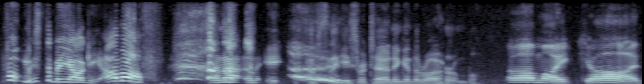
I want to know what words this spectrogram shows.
Fuck Mr. Miyagi. I'm off." And that, and it, obviously he's returning in the Royal Rumble. oh my God.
